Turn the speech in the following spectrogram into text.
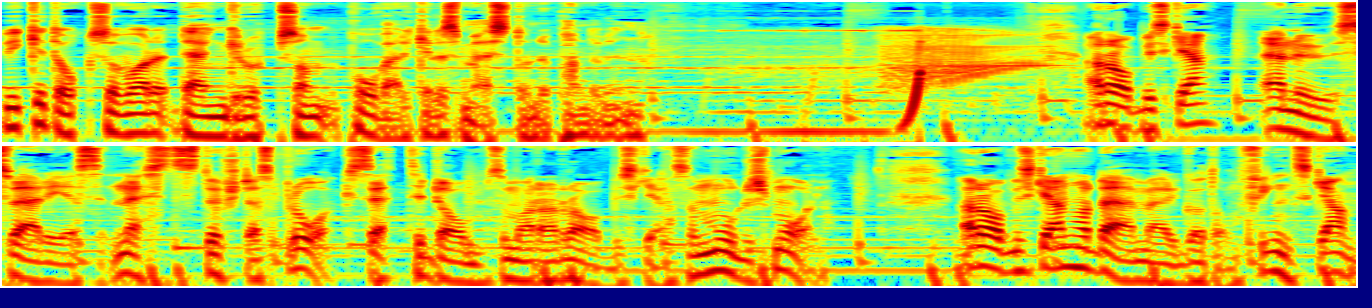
vilket också var den grupp som påverkades mest under pandemin. Arabiska är nu Sveriges näst största språk sett till de som har arabiska som modersmål. Arabiskan har därmed gått om finskan.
